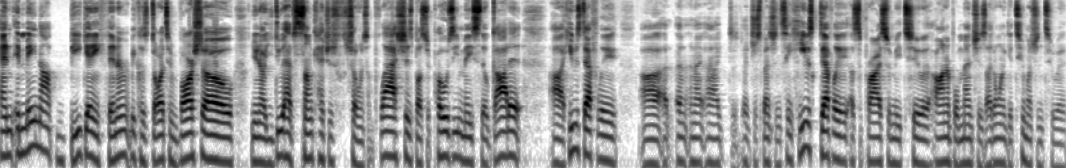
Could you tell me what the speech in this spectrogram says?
and it may not be getting thinner because Dalton Varsho, you know, you do have some catchers showing some flashes. Buster Posey may still got it, uh, he was definitely, uh, and, and I, I, I, just mentioned, see, he was definitely a surprise for me too. Honorable mentions. I don't want to get too much into it,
